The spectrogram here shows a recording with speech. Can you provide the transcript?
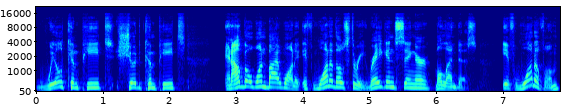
will compete, should compete. And I'll go one by one. If one of those three, Reagan, Singer, Melendez, if one of them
